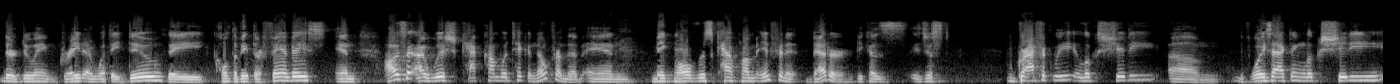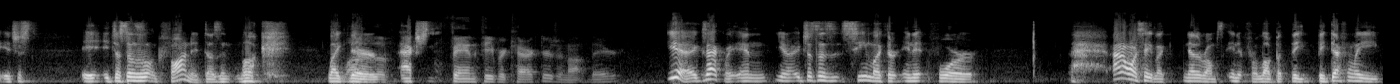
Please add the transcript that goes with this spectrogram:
they're doing great at what they do. They cultivate their fan base, and honestly, I wish Capcom would take a note from them and make Marvel vs. Capcom Infinite better because it just graphically it looks shitty. Um, the voice acting looks shitty. It just it, it just doesn't look fun. It doesn't look like A lot they're the- actually fan favorite characters are not there. yeah, exactly. And you know, it just doesn't seem like they're in it for. I don't want to say like NetherRealm's in it for love, but they they definitely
